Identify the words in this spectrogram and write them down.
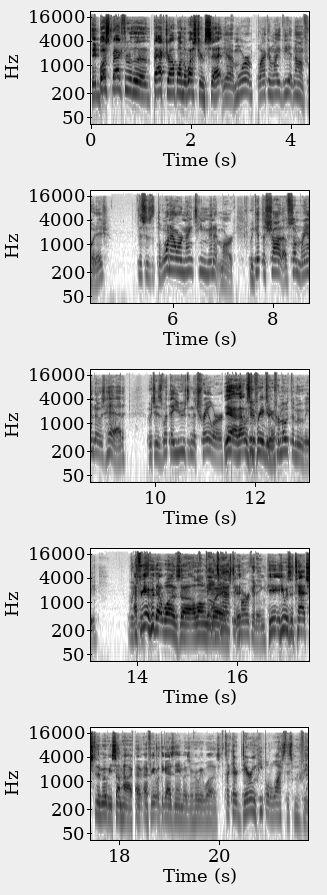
They bust back through the backdrop on the western set. Yeah, more black and white Vietnam footage. This is at the 1 hour 19 minute mark. We get the shot of some rando's head, which is what they used in the trailer. Yeah, that was to, the preview. To promote the movie. I forget who that was uh, along the way. Fantastic It- marketing. He he was attached to the movie somehow. I, I forget what the guy's name is or who he was. It's like they're daring people to watch this movie.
